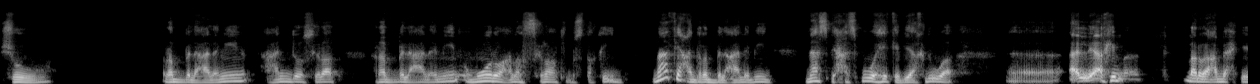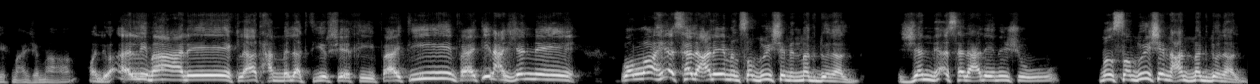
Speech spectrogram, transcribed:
شو؟ رب العالمين عنده صراط رب العالمين أموره على الصراط المستقيم. ما في عند رب العالمين. ناس بيحسبوها هيك بياخذوها. آه قال لي أخي مرة عم بحكي هيك مع جماعة قال لي قال لي ما عليك لا تحملها كثير شيخي فايتين فايتين على الجنة. والله أسهل عليه من سندويشه من ماكدونالد. الجنة أسهل عليه من شو؟ من سندويشه من عند ماكدونالد.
